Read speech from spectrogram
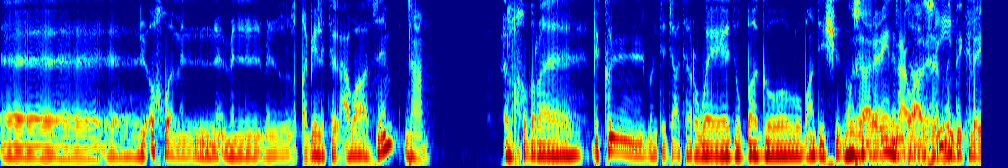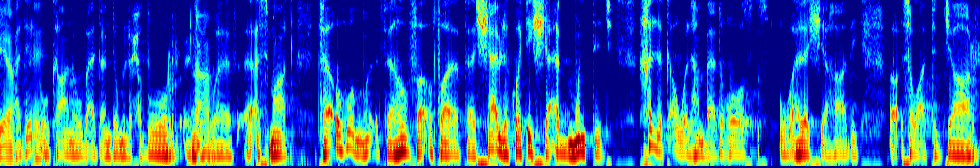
آه، الأخوة من من من قبيلة العوازم نعم الخضرة بكل منتجاتها رويد وبقل وما أدري شنو مزارعين العوازم من. ذيك الأيام عدل إيه. وكانوا بعد عندهم الحضور اللي نعم. هو أسماك فهو فهو فالشعب الكويتي شعب منتج خلك أول هم بعد غوص والاشياء هذه سواء تجار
